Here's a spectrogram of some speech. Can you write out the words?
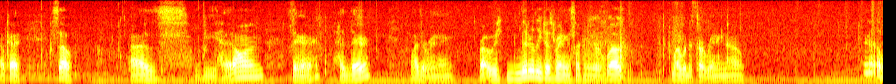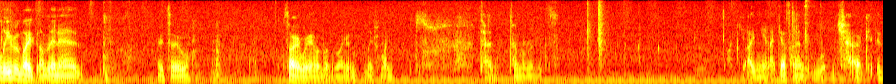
Okay, so as we head on there, head there. Why is it raining? Bro, it was literally just raining a second ago. Well, why would it start raining now? I gotta leave in like a minute or two. Sorry, wait, hold on. I gotta leave in like 10, 10 more minutes. I mean, I guess I didn't check. It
